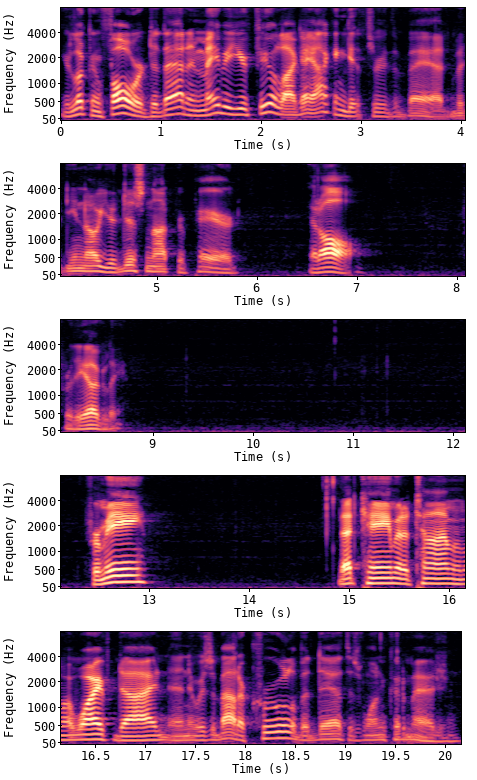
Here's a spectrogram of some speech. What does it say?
You're looking forward to that, and maybe you feel like, hey, I can get through the bad, but you know, you're just not prepared at all for the ugly. For me, that came at a time when my wife died, and it was about as cruel of a death as one could imagine.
